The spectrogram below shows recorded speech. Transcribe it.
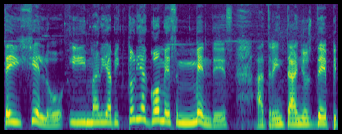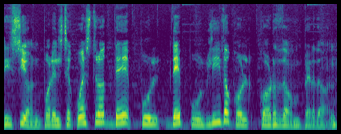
Teigelo y María Victoria Gómez Méndez a 30 años de prisión por el secuestro de, de Pulido Cordón. Perdón.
